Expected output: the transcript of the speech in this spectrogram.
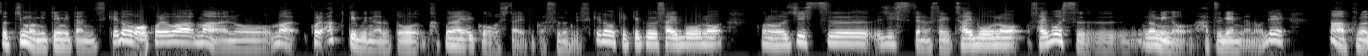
そっちも見てみたんですけど、これは、まあ、あの、まあ、これアクティブになると、核内移行をしたりとかするんですけど、結局細胞の、この実質、実質じゃなくて細胞の、細胞質のみの発現なので、まあ、この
